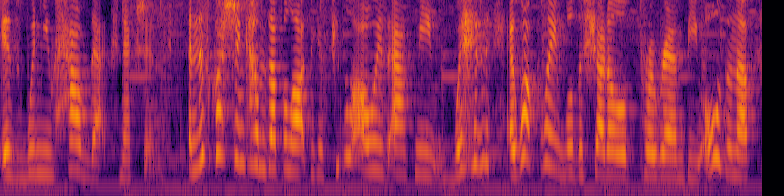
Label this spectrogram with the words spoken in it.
is when you have that connection. And this question comes up a lot because people always ask me when, at what point will the shuttle program be old enough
